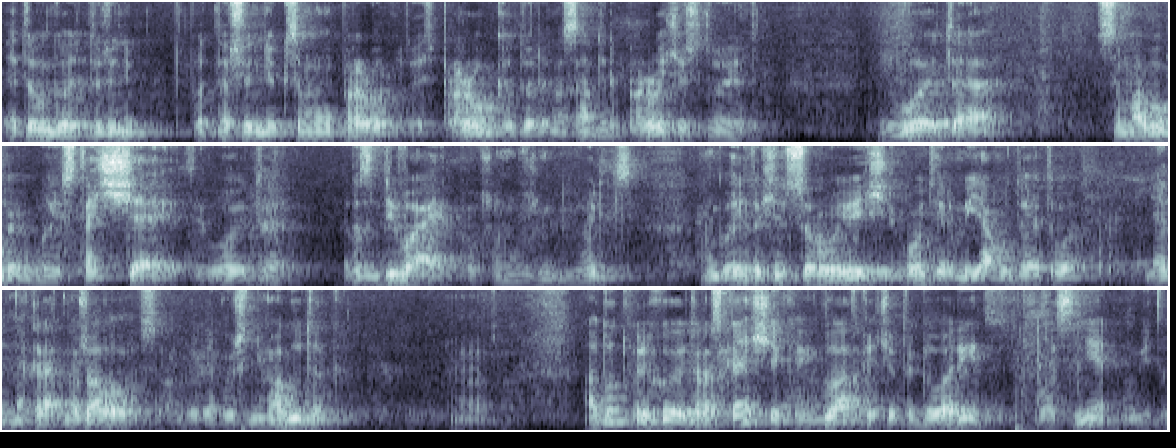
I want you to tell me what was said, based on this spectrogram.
Это он говорит уже не по отношению к самому пророку. То есть пророк, который на самом деле пророчествует – его это самого как бы истощает, его это разбивает, потому что он должен говорить, он говорит очень суровые вещи. Помните, Ирмиягу до этого неоднократно жаловался, он говорит, я больше не могу так. Вот. А тут приходит рассказчик и гладко что-то говорит, во сне увидел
